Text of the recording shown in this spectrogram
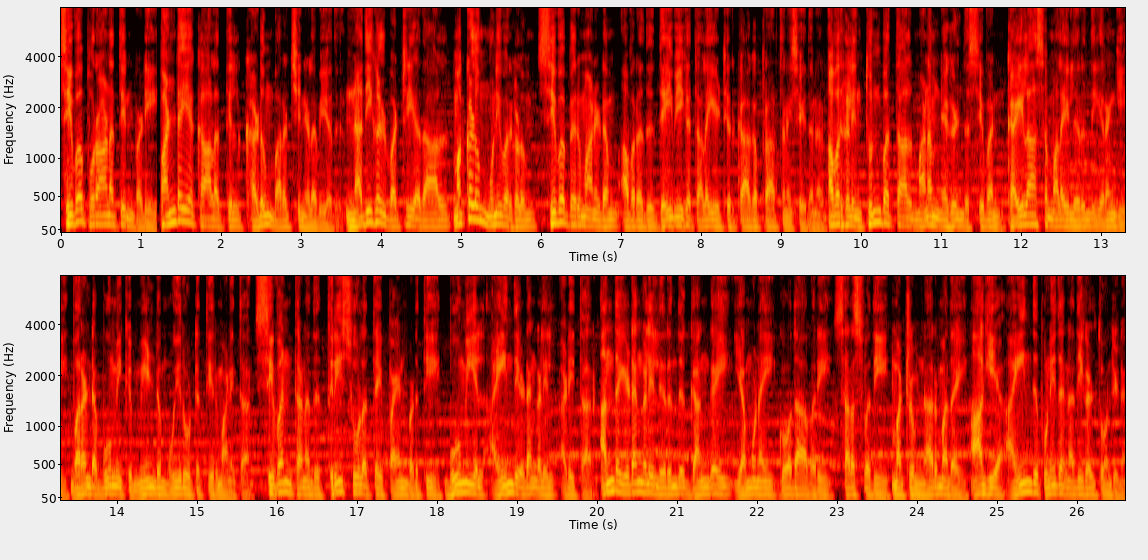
சிவ புராணத்தின்படி பண்டைய காலத்தில் கடும் வறட்சி நிலவியது. நதிகள் வற்றியதால் மக்களும் முனிவர்களும் சிவபெருமானிடம் அவரது தெய்வீக தலையீட்டிற்காக பிரார்த்தனை செய்தனர். அவர்களின் துன்பத்தால் மனம் நெகிழ்ந்த சிவன் கைலாச மலையிலிருந்து இறங்கி வறண்ட பூமிக்கு மீண்டும் உயிரூட்ட தீர்மானித்தார். சிவன் தனது திரிசூலத்தை பயன்படுத்தி பூமியில் ஐந்து இடங்களில் அடித்தார். அந்த இடங்களில் இருந்து கங்கை யமுனை கோதாவரி சரஸ்வதி மற்றும் நர்மதை ஆகிய ஐந்து புனித நதிகள் தோன்றின.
